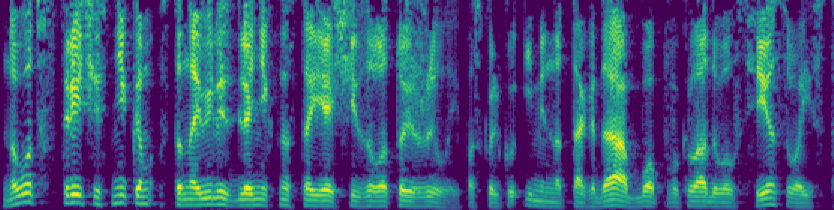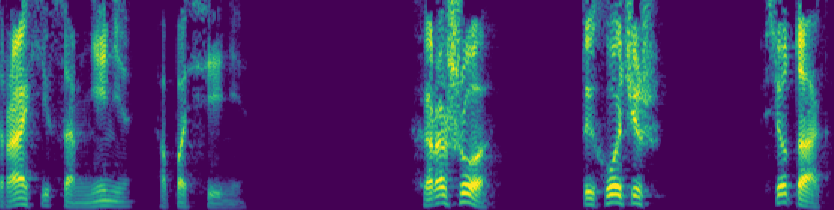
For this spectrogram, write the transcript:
Но вот встречи с Ником становились для них настоящей золотой жилой, поскольку именно тогда Боб выкладывал все свои страхи, сомнения, опасения. «Хорошо. Ты хочешь все так.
